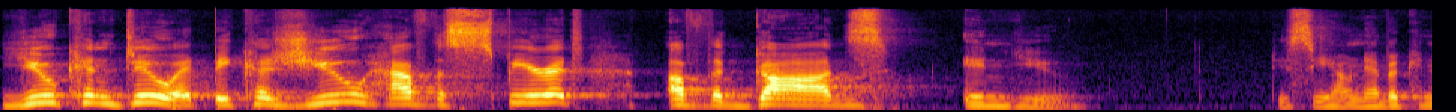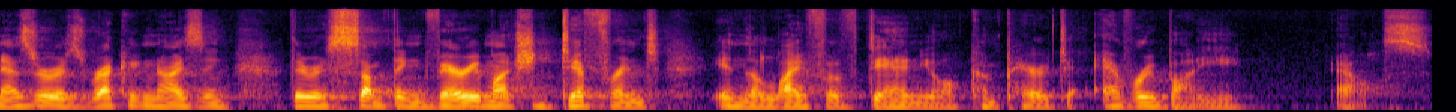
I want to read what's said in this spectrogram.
you can do it because you have the spirit of the gods in you. Do you see how Nebuchadnezzar is recognizing there is something very much different in the life of Daniel compared to everybody else?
